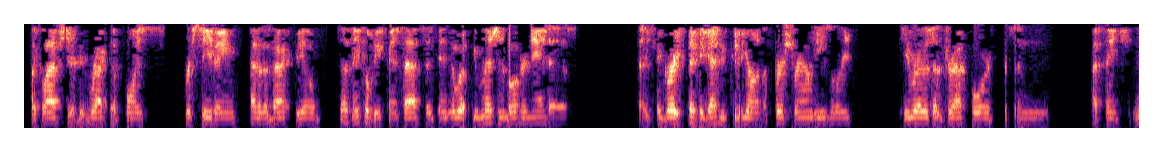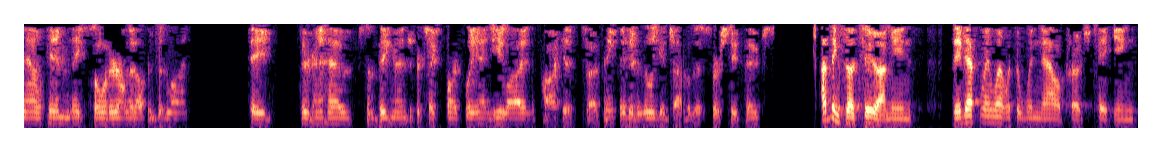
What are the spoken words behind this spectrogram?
like last year, who racked up points receiving out of the backfield. So I think he'll be fantastic. And what you mentioned about Hernandez, a great pick, a guy who could have gone in the first round easily. He rose up draft boards, and I think now him, Nate Solder on that offensive line, they they're going to have some big men to protect Barkley and Eli in the pocket. So I think they did a really good job with those first two picks. I think so too. I mean, they definitely went with the win now approach, taking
